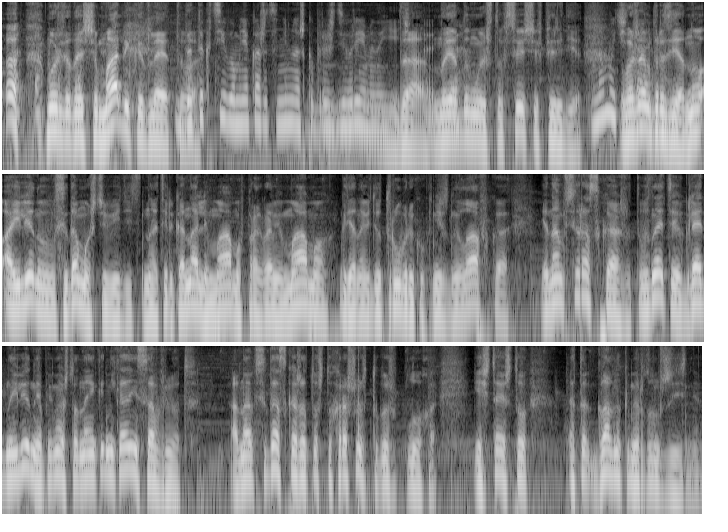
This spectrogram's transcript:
Может, она еще маленькая для этого. Детективы, мне кажется, немножко преждевременно ей Да, но я думаю, что все еще впереди. Мы Уважаемые друзья, ну а Елену вы всегда можете увидеть на телеканале «Мама», в программе «Мама», где она ведет рубрику «Книжная лавка», и нам все расскажет. Вы знаете, глядя на Елену, я понимаю, что она ник- никогда не соврет. Она всегда скажет то, что хорошо, что такое плохо. Я считаю, что это главный камертон в жизни.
